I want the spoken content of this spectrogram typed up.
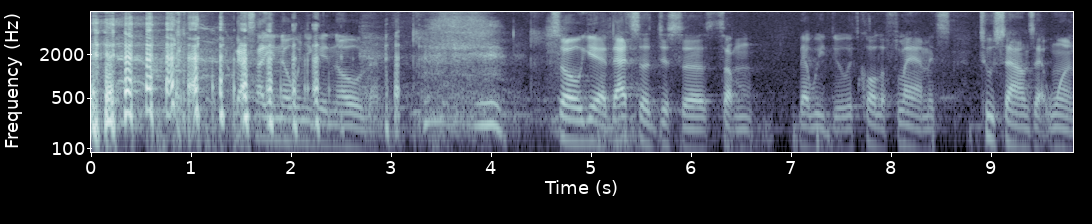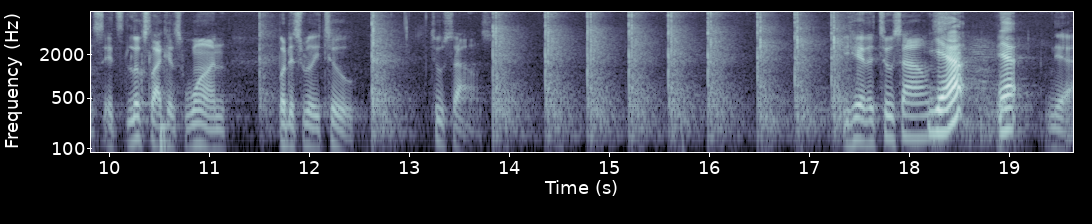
that's how you know when you're getting old. So yeah, that's a, just uh something that we do. It's called a flam. It's two sounds at once. It looks like it's one, but it's really two. Two sounds. You hear the two sounds? Yeah, yeah. Yeah.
